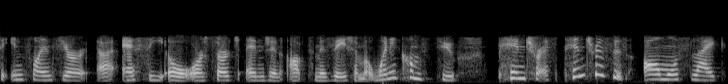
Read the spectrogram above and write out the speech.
to influence your uh, SEO or search engine optimization, but when it comes to Pinterest, Pinterest is almost like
